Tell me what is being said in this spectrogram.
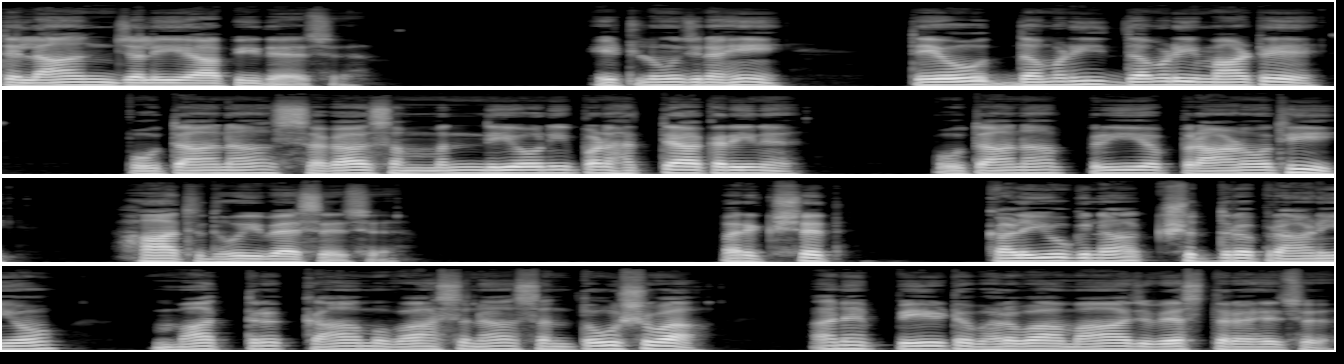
તિલાંજલિ આપી દે છે. એટલું જ નહીં, તેઓ દમડી દમડી માટે પોતાના સગા સંબંધીઓની પણ હત્યા કરીને પોતાના પ્રિય પ્રાણોથી હાથ ધોઈ બેસે છે. પરીક્ષિત. કળિયુગના ક્ષુદ્ર પ્રાણીઓ માત્ર કામ વાસના સંતોષવા અને પેટ ભરવામાં જ વ્યસ્ત રહે છે.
